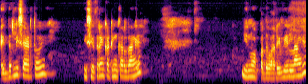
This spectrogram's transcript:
ਇਧਰਲੀ ਸਾਈਡ ਤੋਂ ਵੀ ਇਸੇ ਤਰ੍ਹਾਂ ਕਟਿੰਗ ਕਰ ਦਾਂਗੇ ਇਹਨੂੰ ਆਪਾਂ ਦੁਬਾਰੇ ਵੇਲ ਲਾਂਗੇ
